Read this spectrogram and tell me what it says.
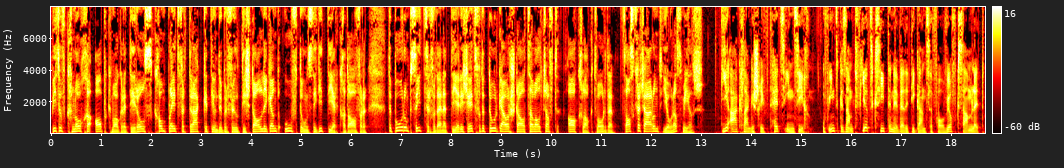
Bis auf Knochen abgemagerte Ross, komplett verdreckte und überfüllte Stallungen und aufdunstige Tierkadaver. Der Bauer und Besitzer von diesen Tieren ist jetzt von der Thurgauer Staatsanwaltschaft angeklagt worden. Saskia Schär und Jonas Milsch. Die Anklageschrift hat es in sich. Auf insgesamt 40 Seiten werden die ganzen Vorwürfe gesammelt.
